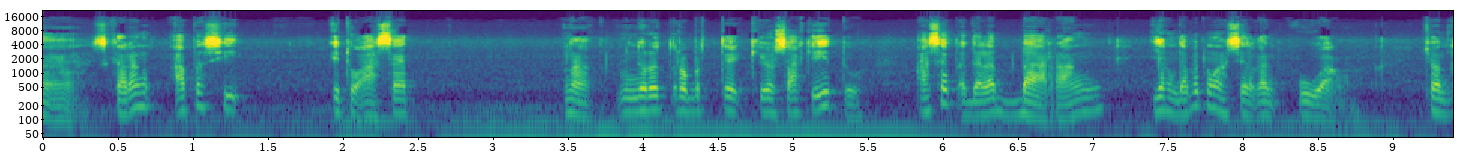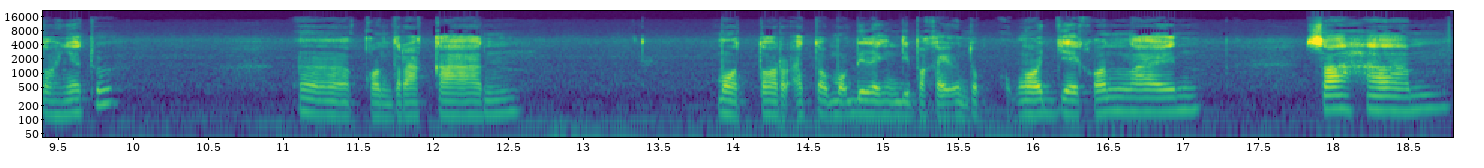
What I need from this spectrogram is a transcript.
Nah, sekarang apa sih itu aset. Nah, menurut Robert T. Kiyosaki itu, aset adalah barang yang dapat menghasilkan uang. Contohnya tuh eh, kontrakan, motor atau mobil yang dipakai untuk ngojek online, saham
